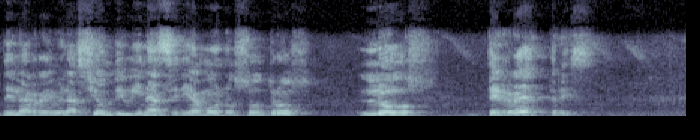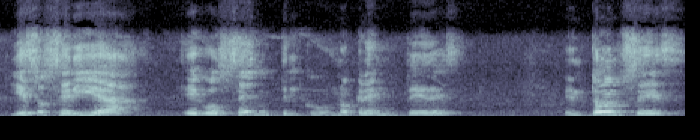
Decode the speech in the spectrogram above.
de la revelación divina seríamos nosotros los terrestres. Y eso sería egocéntrico, ¿no creen ustedes? Entonces,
